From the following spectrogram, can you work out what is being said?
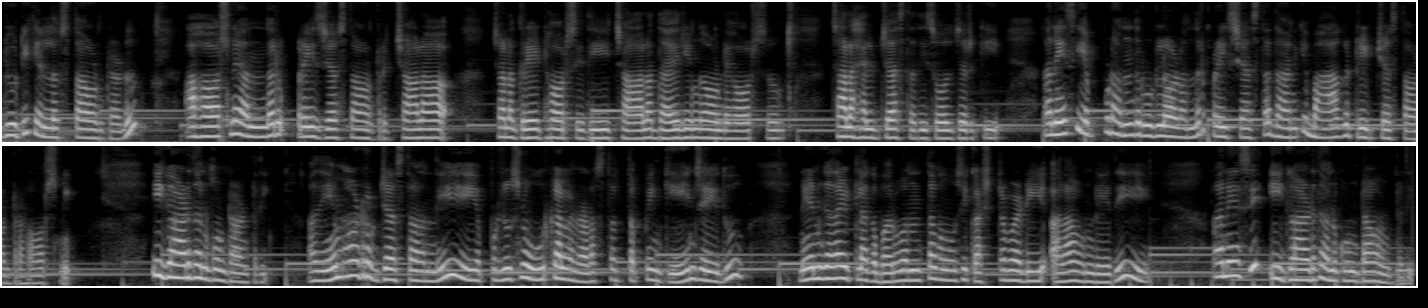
డ్యూటీకి వెళ్ళొస్తూ ఉంటాడు. ఆ హార్స్ని అందరూ ప్రైజ్ చేస్తూ ఉంటారు. చాలా చాలా గ్రేట్ హార్స్ ఇది చాలా ధైర్యంగా ఉండే హార్స్ చాలా హెల్ప్ చేస్తుంది సోల్జర్కి అనేసి ఎప్పుడు అందరు ఊర్లో వాళ్ళందరూ ప్రైజ్ చేస్తా దానికి బాగా ట్రీట్ చేస్తూ ఉంటారు హార్స్ని ఈ గాడిద అనుకుంటా ఉంటుంది అదేం హార్డ్ వర్క్ చేస్తూ ఉంది ఎప్పుడు చూసినా ఊరికి అలా నడుస్తుంది తప్ప ఇంకేం చేయదు. నేను కదా ఇట్లాగ బరువు అంతా మూసి కష్టపడి అలా ఉండేది అనేసి ఈ గాడిద అనుకుంటా ఉంటుంది.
